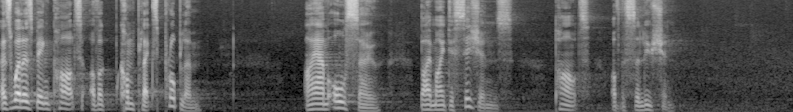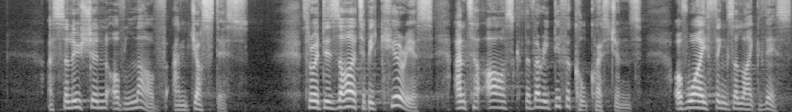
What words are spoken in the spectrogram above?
as well as being part of a complex problem, I am also, by my decisions, part of the solution. A solution of love and justice through a desire to be curious and to ask the very difficult questions of why things are like this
